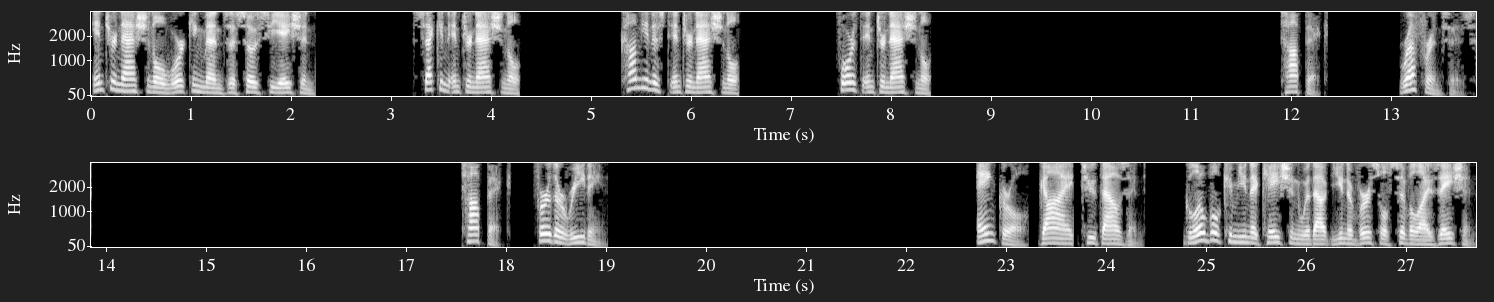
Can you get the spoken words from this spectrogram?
International Workingmen's Association Second International Communist International. Fourth International. References. Further reading. Ankerl, Guy. 2000. Global Communication Without Universal Civilization.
